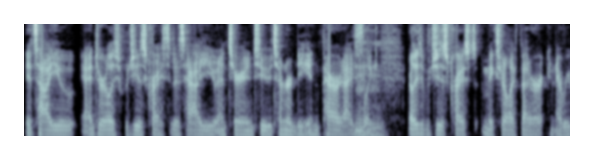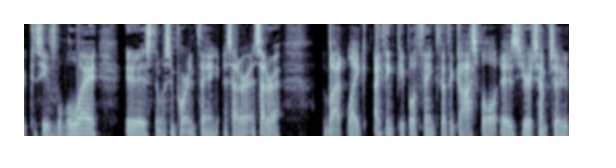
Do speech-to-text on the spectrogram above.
it's how you enter a relationship with jesus christ it is how you enter into eternity in paradise like Mhm. relationship with Jesus Christ makes your life better in every conceivable way. It is the most important thing, etc cetera, et cetera. But like, I think people think that the gospel is your attempt to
